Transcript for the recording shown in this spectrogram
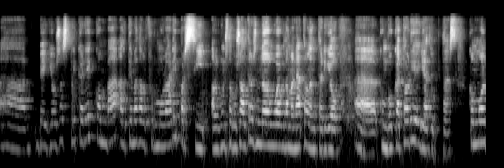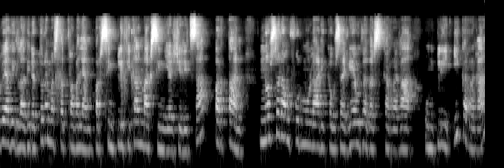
Uh, bé, jo us explicaré com va el tema del formulari per si alguns de vosaltres no ho heu demanat a l'anterior uh, convocatòria i hi ha dubtes. Com molt bé ha dit la directora, hem estat treballant per simplificar al màxim i agilitzar. Per tant, no serà un formulari que us hagueu de descarregar, omplir i carregar,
